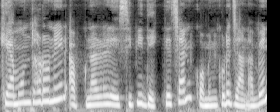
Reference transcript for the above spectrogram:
কেমন ধরনের আপনারা রেসিপি দেখতে চান কমেন্ট করে জানাবেন।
